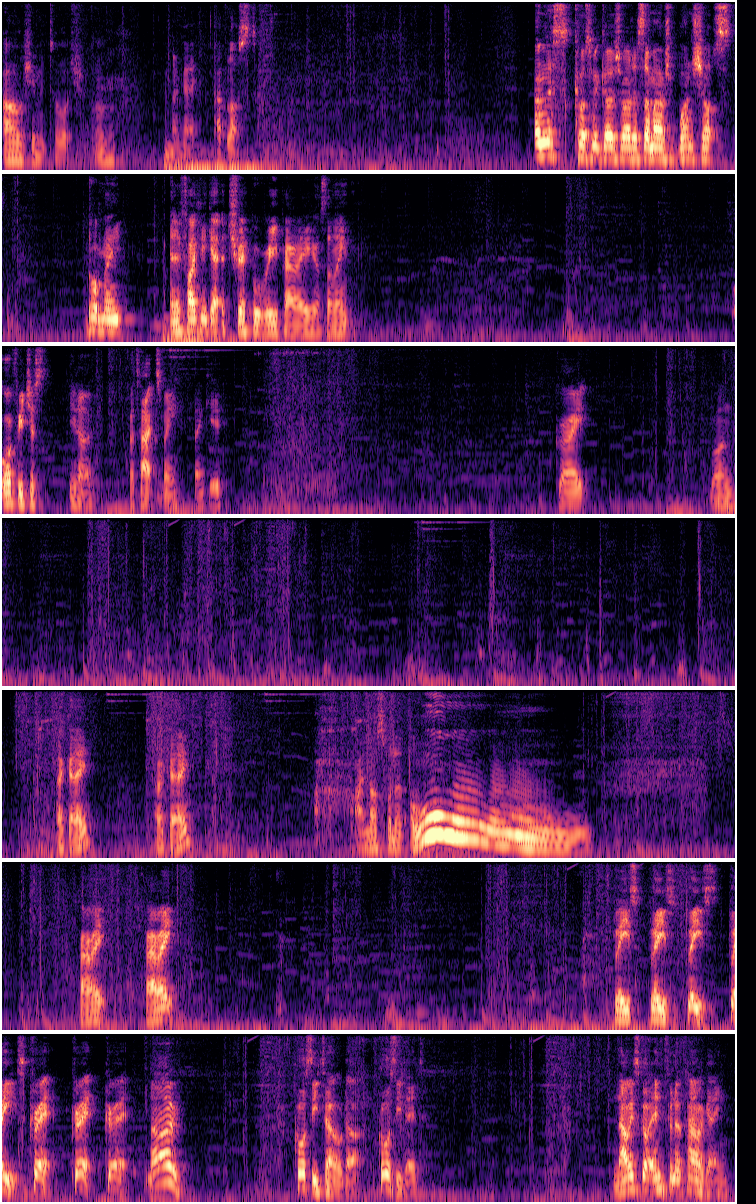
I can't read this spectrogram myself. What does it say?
Oh, Human Torch. Mm. Okay, I've lost. Unless Cosmic Ghost Rider somehow one-shots but me. And if I could get a triple reparry or something. Or if he just, you know, attacks me. Thank you. Great. One. Okay. Okay. I lost one of... Ooh! Parry. Parry. Please, please, please, please. Crit, crit, crit. No! Of course he totaled up. Of course he did. Now he's got infinite power gain.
